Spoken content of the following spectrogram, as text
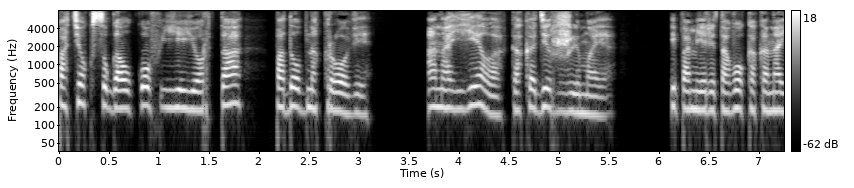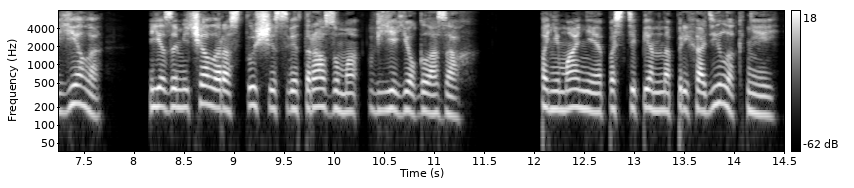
потек с уголков ее рта, подобно крови. Она ела, как одержимая. И по мере того, как она ела, я замечала растущий свет разума в ее глазах. Понимание постепенно приходило к ней,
